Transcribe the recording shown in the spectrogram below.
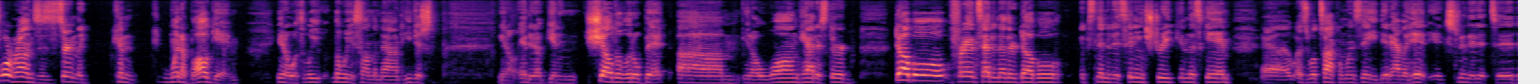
four runs is certainly can win a ball game. You know, with Luis on the mound, he just you know ended up getting shelled a little bit. Um, you know, Wong had his third double. France had another double, extended his hitting streak in this game. Uh, as we'll talk on Wednesday, he did have a hit. He extended it to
